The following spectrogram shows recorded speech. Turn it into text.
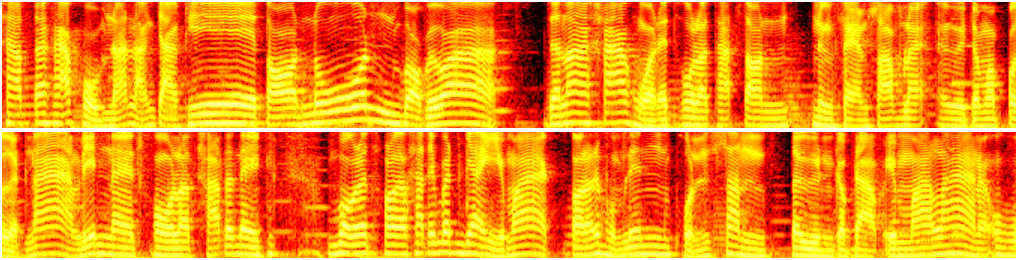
ทัศน์นะครับผมนะหลังจากที่ตอนนู้นบอกไปว่า จะล่าค่าหัวในโทรทัศน์ตอน1นึ่งแสนซับแล้วเออจะมาเปิดหน้าเล่นในโทรทัศน์นั่นเองบอกเลยโทรทัศน์ที่มันใหญ่มาก ตอนนั้นผมเล่นผลสั่นตื่นกับดาบเอ็มมาล่านะโอ้โห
